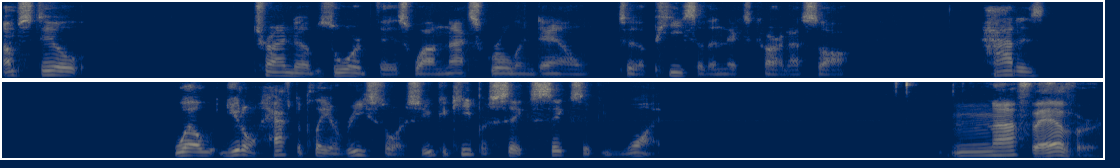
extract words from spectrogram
I'm still trying to absorb this while not scrolling down to a piece of the next card I saw. How does. Well, you don't have to play a resource. You could keep a 6 6 if you want. Not forever.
